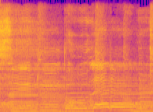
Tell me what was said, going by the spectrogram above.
single letter will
